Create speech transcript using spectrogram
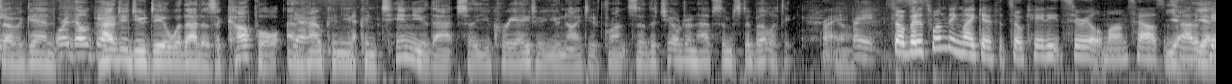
So again, Or they'll how did you deal with that as a couple, and how can you continue that so you create a united front so the children have some stability? Right. you know? right So, but it's one thing like if it's okay to eat cereal at mom's house, it's Yeah, not okay yeah, to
